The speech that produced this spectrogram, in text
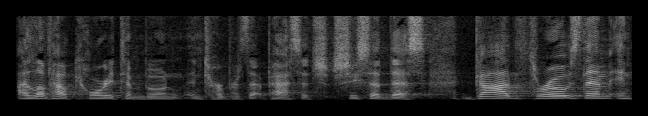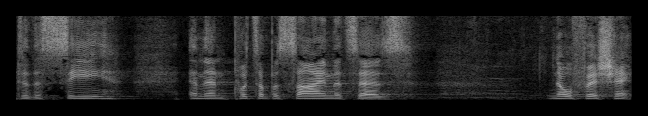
I love how Corrie ten Boom interprets that passage. She said this God throws them into the sea and then puts up a sign that says, no fishing.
